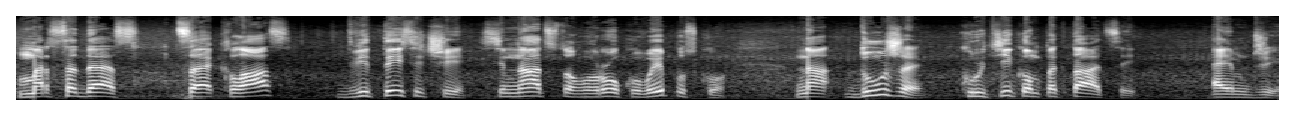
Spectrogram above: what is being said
Mercedes C клас 2017 року випуску на дуже крутій комплектації AMG.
